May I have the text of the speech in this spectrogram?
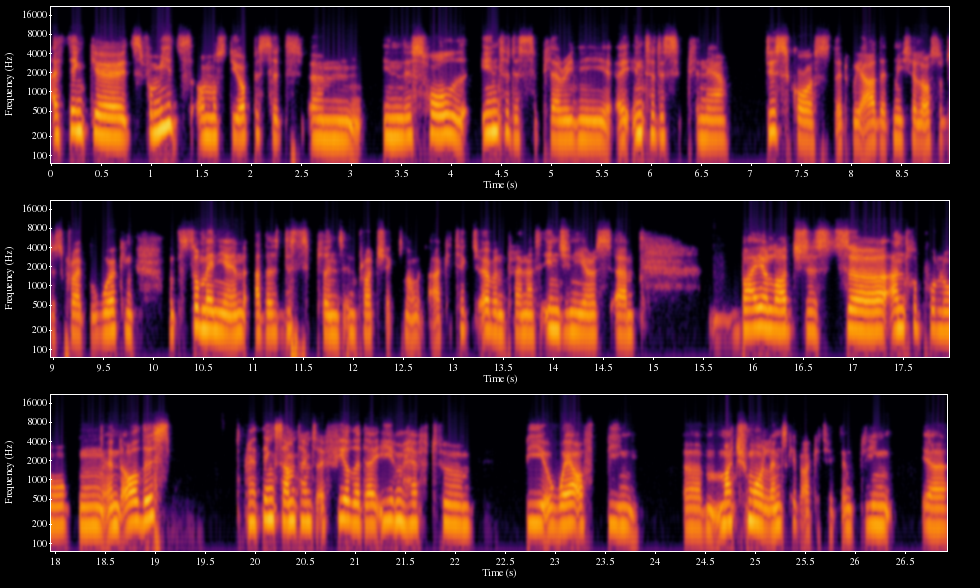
I think uh, it's for me it's almost the opposite um, in this whole interdisciplinary uh, interdisciplinary discourse that we are that Michael also described working with so many and other disciplines in projects now with architects, urban planners, engineers, um, biologists, uh, anthropologists, and all this. I think sometimes I feel that I even have to be aware of being much more landscape architect and being uh,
